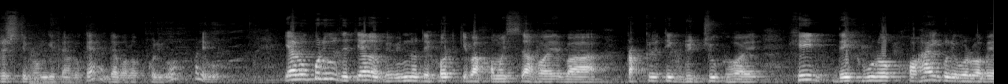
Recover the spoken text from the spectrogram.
দৃষ্টিভংগী তেওঁলোকে ডেভেলপ কৰিব পাৰিব। ইয়াৰ উপৰিও যেতিয়া বিভিন্ন দেশত কিবা সমস্যা হয় বা প্ৰাকৃতিক দুৰ্যোগ হয় সেই দেশবোৰক সহায় কৰিবৰ বাবে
